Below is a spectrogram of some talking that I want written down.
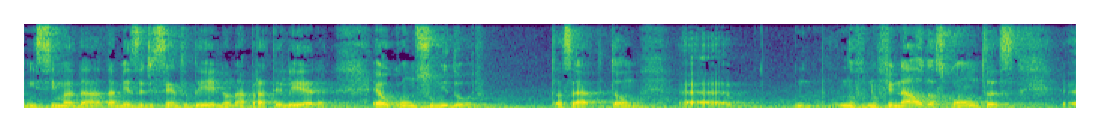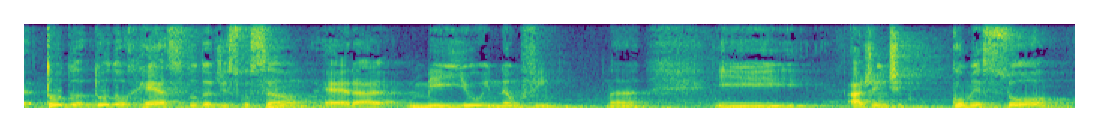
em cima da, da mesa de centro dele ou na prateleira, é o consumidor, tá certo? Então, uh, no, no, final das contas, uh, todo, todo o resto da discussão era meio e não fim, né? E a gente começou é,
